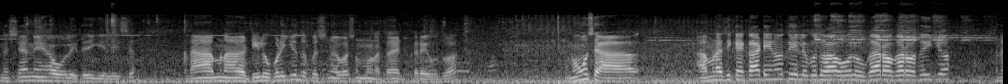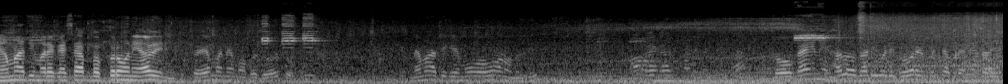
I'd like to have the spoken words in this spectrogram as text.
ને શેની હા ઓલી થઈ ગયેલી છે. અને આ હમણાં ઢીલું પડી ગયું તો પછી મેં વસમ હમણાં ટાઈટ કરાવ્યું હતું આ હું છે, આ હમણાંથી કાંઈ કાઢી નહોતી એટલે બધું આ ઓલું ગારો ગારો થઈ ગયો. અને હમણાંથી મારે કાંઈ સાફ બાફ કરવાની આવે નહીં. તો એમાં ને એમાં બધું હતું. અને હમણાંથી કંઈ મોવા આવવાનું નથી. તો કાંઈ નહીં, હાલો, ગાડી વાડી ધોરે પછી આપણે નીકળીએ.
